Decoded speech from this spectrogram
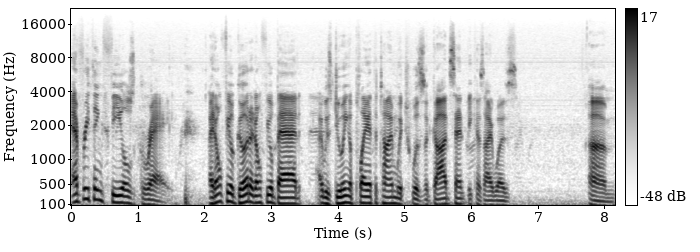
everything feels gray, I don't feel good. I don't feel bad. I was doing a play at the time, which was a godsend because I was um,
